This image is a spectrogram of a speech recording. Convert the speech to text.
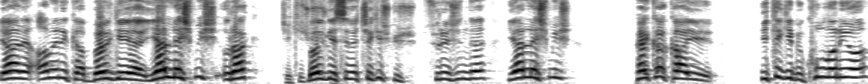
Yani Amerika bölgeye yerleşmiş Irak Çekiç bölgesine çekiş güç sürecinde yerleşmiş PKK'yı iti gibi kullanıyor.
